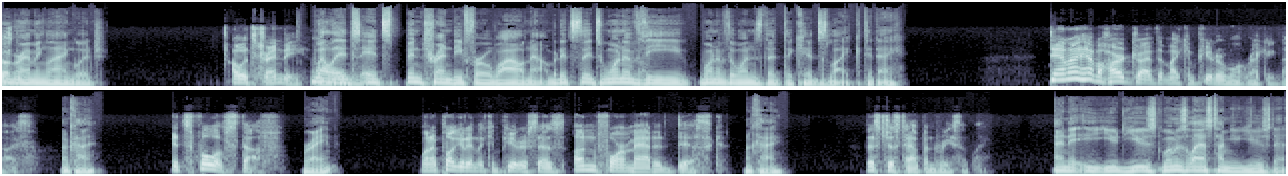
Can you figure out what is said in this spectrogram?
programming language oh it's trendy Well, Oh. it's it's been trendy for a while now, but it's it's one of the one of the ones that the kids like today. dan i have a hard drive that my computer won't recognize Okay, it's full of stuff right. When I plug it in, the computer says unformatted disk. Okay, This just happened recently. and it, you'd used. When was the last time you used it?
